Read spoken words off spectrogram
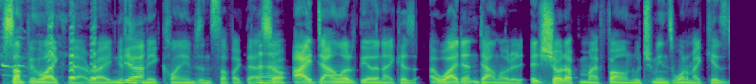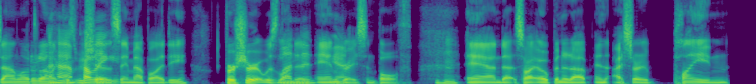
something like that, right? And you have Yeah. to make claims and stuff like that. Uh-huh. So I downloaded it the other night because, well, I didn't download it. It showed up on my phone, which means one of my kids downloaded on it Uh-huh, because we share the same Apple ID. For sure, it was London, London, and yeah. Grayson both. Mhm. And uh, so I opened it up and I started playing.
